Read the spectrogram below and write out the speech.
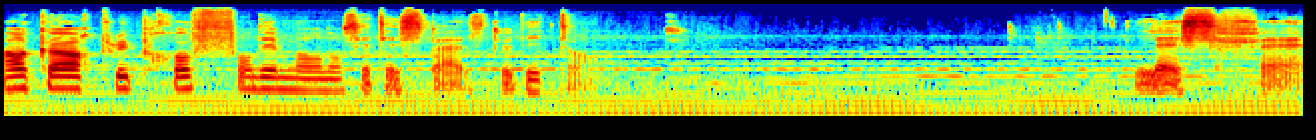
encore plus profondément dans cet espace de détente. Laisse faire.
